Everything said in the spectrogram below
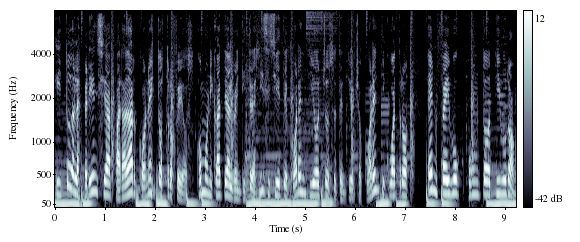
y toda la experiencia para dar con estos trofeos. Comunicate al 23 17 48 78 44 en facebook.tiburón.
